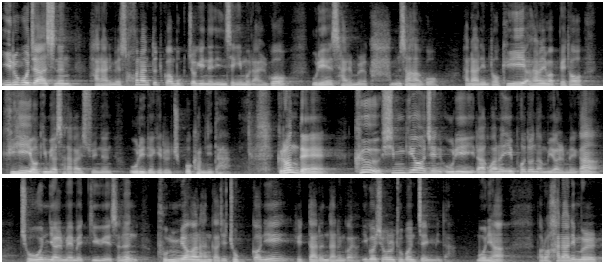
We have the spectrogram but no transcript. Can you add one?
이루고자 하시는 하나님의 선한 뜻과 목적이 있는 인생임을 알고 우리의 삶을 감사하고 하나님 더 귀히 하나님 앞에 더 귀히 여기며 살아갈 수 있는 우리 되기를 축복합니다. 그런데 그 심기어진 우리라고 하는 이 포도나무 열매가 좋은 열매 맺기 위해서는 분명한 한 가지 조건이 따른다는 거예요. 이것이 오늘 두 번째입니다. 뭐냐? 바로 하나님을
